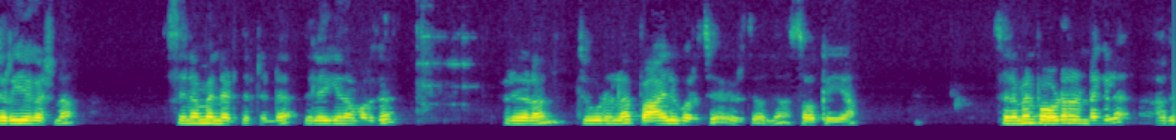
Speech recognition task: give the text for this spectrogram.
ചെറിയ കഷ്ണം സിനമൻ എടുത്തിട്ടുണ്ട്. ഇതിലേക്ക് നമ്മൾക്ക് ഒരു ഇളം ചൂടുള്ള പാൽ കുറച്ച് എടുത്ത് ഒന്ന് സോക്ക് ചെയ്യാം. സിനമൻ പൗഡർ ഉണ്ടെങ്കിൽ അത്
